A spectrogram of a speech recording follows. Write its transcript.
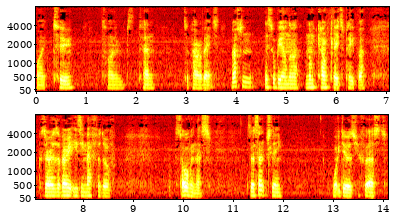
by 2 times 10 to the power of 8. And often this will be on a non-calculator paper because there is a very easy method of solving this. So essentially what you do is you first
